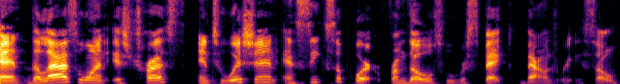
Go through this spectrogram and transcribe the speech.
And the last one is trust, intuition, and seek support from those who respect boundaries. So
